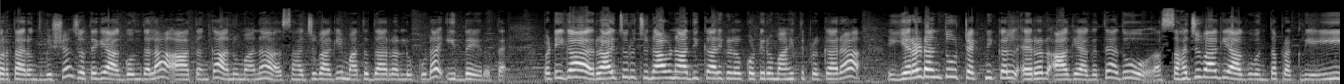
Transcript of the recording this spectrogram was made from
ಬರ್ತಾ ಇರುವಂತ ವಿಷಯ. ಜೊತೆಗೆ ಆ ಗೊಂದಲ, ಆತಂಕ, ಅನುಮಾನ ಸಹಜವಾಗಿ ಮತದಾರರಲ್ಲೂ ಕೂಡ ಇದ್ದೇ ಇರುತ್ತೆ. ಬಟ್ ಈಗ ರಾಯಚೂರು ಚುನಾವಣಾಧಿಕಾರಿಗಳು ಕೊಟ್ಟಿರೋ ಮಾಹಿತಿ ಪ್ರಕಾರ ಎರಡಂತೂ ಟೆಕ್ನಿಕಲ್ ಎರರ್ ಆಗೇ ಆಗುತ್ತೆ. ಅದು ಸಹಜವಾಗಿ ಆಗುವಂತ ಪ್ರಕ್ರಿಯೆ ಈ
